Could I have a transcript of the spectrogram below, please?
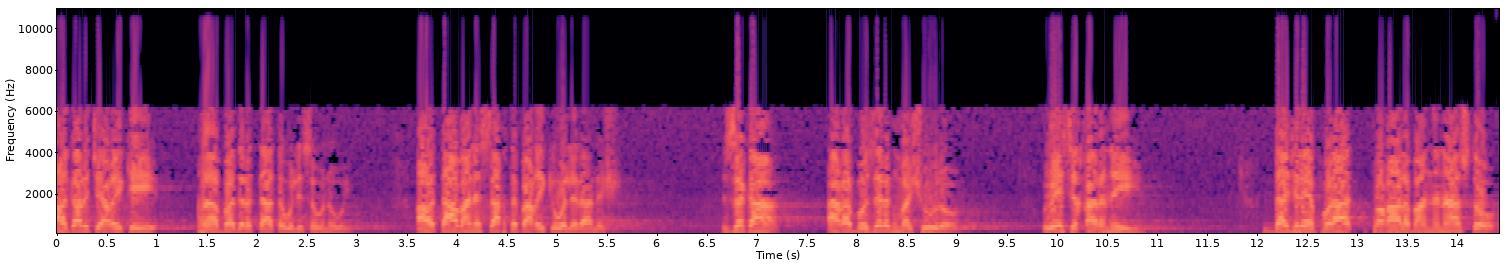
اگر چې هغه کې بدر تا ته ولې سونه وي او تا باندې سخت پاغي کې ولې را نشي ځکه هغه بزرګ مشهور ویس قرنی دجله فرات په غاړه باندې ناستو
